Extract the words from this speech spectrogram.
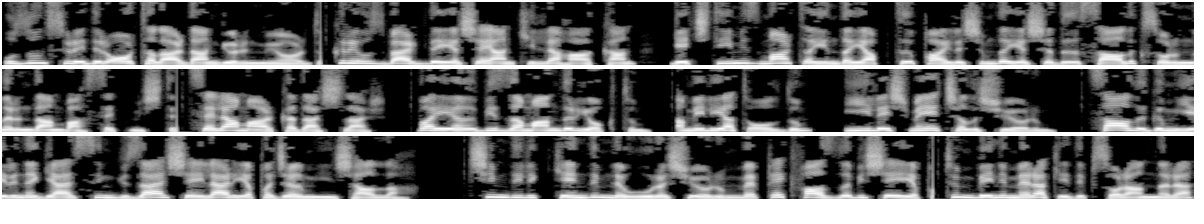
uzun süredir ortalardan görünmüyordu. Kreuzberg'de yaşayan Killa Hakan, geçtiğimiz Mart ayında yaptığı paylaşımda yaşadığı sağlık sorunlarından bahsetmişti. Selam arkadaşlar. Bayağı bir zamandır yoktum. Ameliyat oldum, iyileşmeye çalışıyorum. Sağlığım yerine gelsin güzel şeyler yapacağım inşallah. Şimdilik kendimle uğraşıyorum ve pek fazla bir şey yap. Tüm beni merak edip soranlara,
